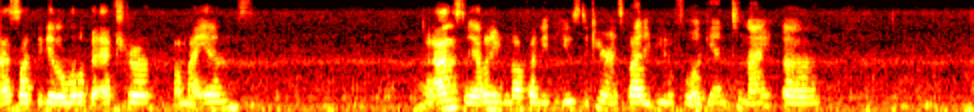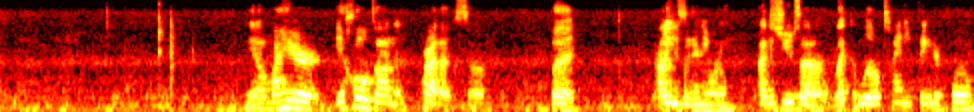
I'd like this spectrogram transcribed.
I just like to get a little bit extra on my ends. And honestly, I don't even know if I need to use the Karen's Body Beautiful again tonight. Uh, you know, my hair, it holds on the product, so, but I'll use it anyway. I just use a, like a little tiny fingerful.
